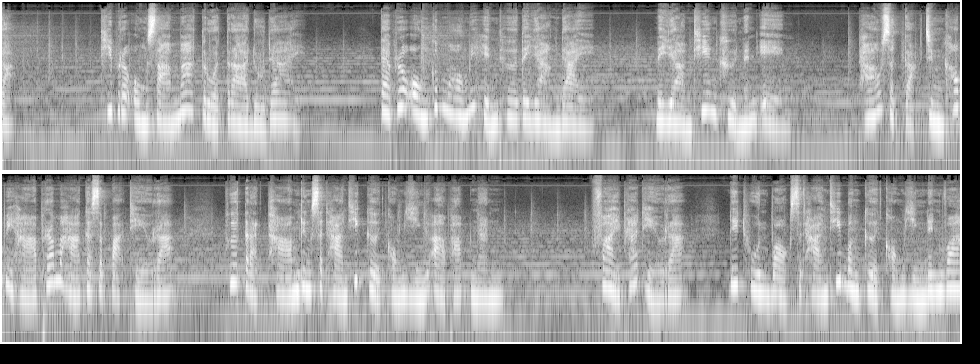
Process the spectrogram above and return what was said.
กะ ที่พระองค์สามารถตรวจตราดูได้ แต่พระองค์ก็มองไม่เห็นเธอแต่อย่างใด ในยามเที่ยงคืนนั่นเอง เท้าสกกะจึงเข้าไปหาพระมหากัสปะเถระ เพื่อตรัสถามถึงสถานที่เกิดของหญิงอาภัพนั้น ฝ่ายพระเถระได้ทูลบอกสถานที่บังเกิดของหญิงนั้นว่า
